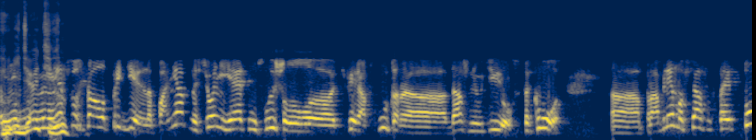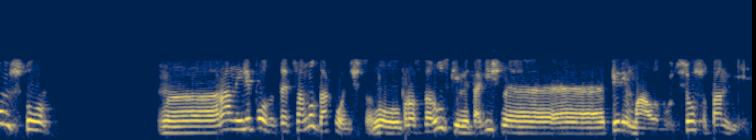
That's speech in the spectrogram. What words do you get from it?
ну идиотизм. Мне все стало предельно понятно. Сегодня я это услышал э, теперь от хутора, даже не удивился. Так вот, проблема вся состоит в том, что Э, рано или поздно это все равно закончится. Ну, просто русские методично э, перемалывают все, что там есть.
